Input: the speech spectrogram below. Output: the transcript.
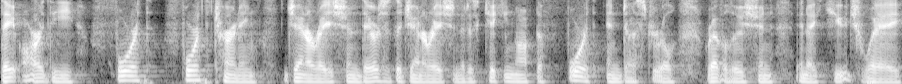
They are the fourth fourth turning generation. Theirs is the generation that is kicking off the fourth industrial revolution in a huge way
